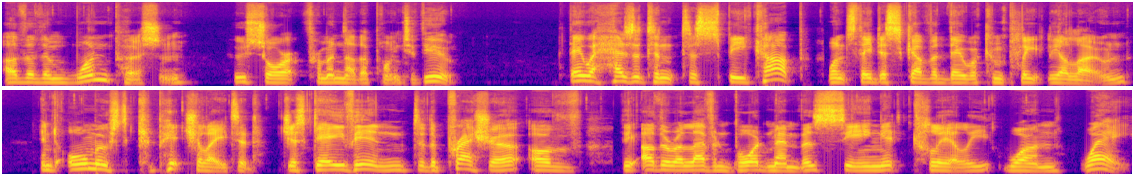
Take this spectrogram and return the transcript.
other than one person who saw it from another point of view. They were hesitant to speak up once they discovered they were completely alone and almost capitulated, just gave in to the pressure of the other 11 board members seeing it clearly one way.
